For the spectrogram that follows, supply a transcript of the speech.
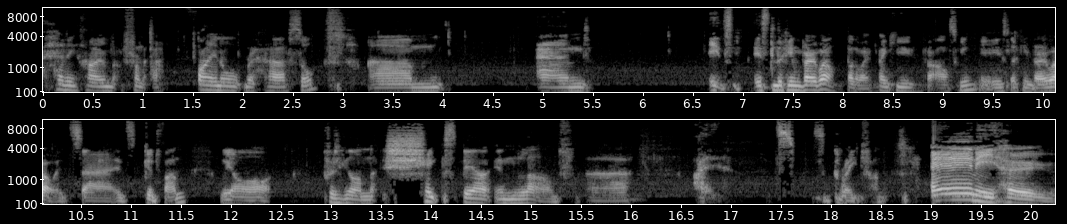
heading home from a final rehearsal. Um, and it's it's looking very well. By the way, thank you for asking. It is looking very well. It's uh, it's good fun. We are putting on Shakespeare in Love. Uh, I, it's, it's great fun. Anywho,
